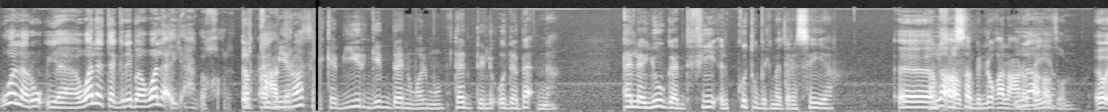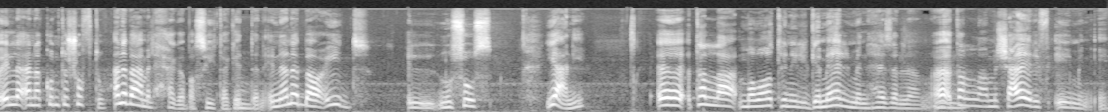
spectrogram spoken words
ولا رؤية ولا تجربة ولا أي حاجة خالص. الميراث الكبير جدا والممتد لأدبائنا ألا يوجد في الكتب المدرسية آه الخاصة باللغة العربية؟ لا أظن. والا أنا كنت شفته. أنا بعمل حاجة بسيطة جدا م. إن أنا بعيد النصوص. يعني آه طلع مواطن الجمال من هذا آه طلع مش عارف إيه من إيه.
